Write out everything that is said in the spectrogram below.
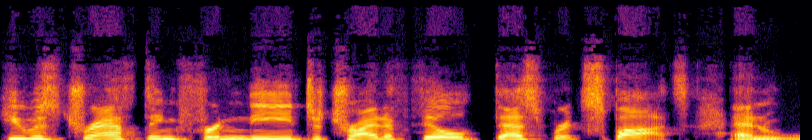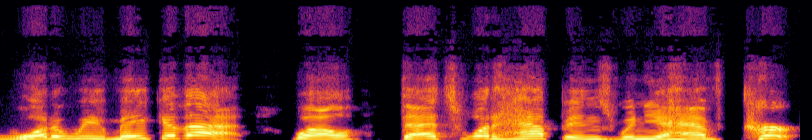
he was drafting for need to try to fill desperate spots. And what do we make of that? Well, that's what happens when you have Kirk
